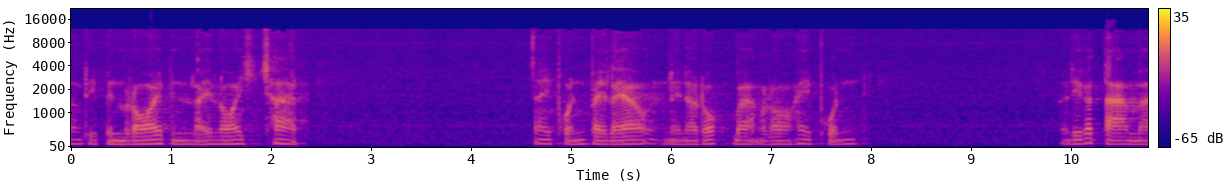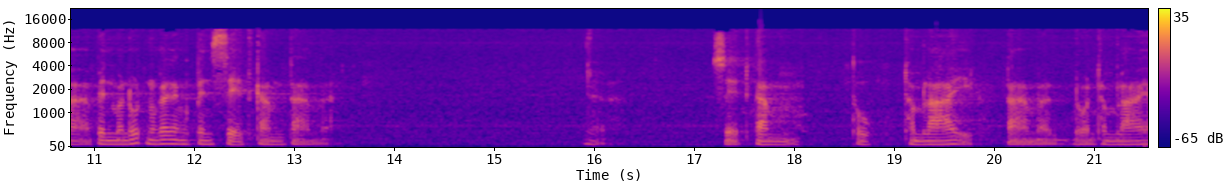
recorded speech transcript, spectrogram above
บางทีเป็นร้อยเป็นหลายร้อยชาติ ให้ผลไปแล้วในนรกบ้างรอให้ผลบางทีก็ตามมาเป็นมนุษย์มันก็ยังเป็นเศษกรรมตามมาเศษกรรมถูกทำร้ายอีกตามมาโดนทำร้าย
